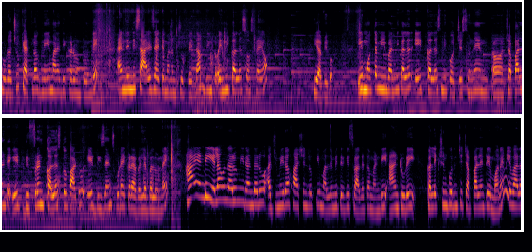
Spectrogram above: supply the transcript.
చూడొచ్చు కెటలాగ్ నేమ్ అనేది ఇక్కడ ఉంటుంది. అండ్ దీని సారీస్ అయితే మనం చూపిద్దాం. దీంట్లో ఎన్ని కలర్స్ వస్తాయో? అవిగో ఈ మొత్తం ఇవన్నీ కలర్ ఎయిట్ కలర్స్ మీకు వచ్చేస్తున్నాయి. అండ్ uh, చెప్పాలంటే ఎయిట్ డిఫరెంట్ కలర్స్తో పాటు ఎయిట్ డిజైన్స్ కూడా ఇక్కడ అవైలబుల్ ఉన్నాయి. హాయ్ అండి ఎలా ఉన్నారు మీరందరూ? అజ్మీరా ఫ్యాషన్లోకి మళ్ళీ మీ తిరిగి స్వాగతం అండి. అండ్ టుడే కలెక్షన్ గురించి చెప్పాలంటే మనం ఇవాళ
